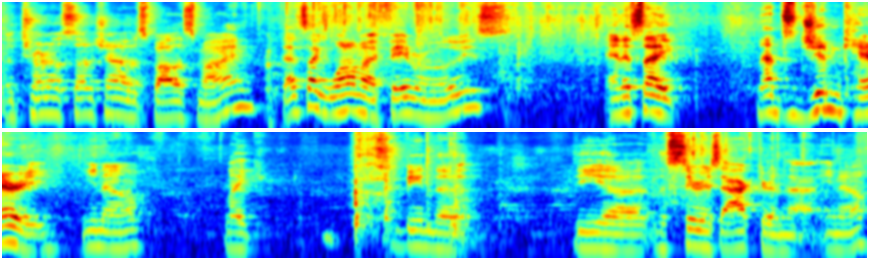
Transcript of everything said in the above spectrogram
Eternal Sunshine of the Spotless Mind. That's like one of my favorite movies, and it's like that's Jim Carrey, you know, like being the the uh, the serious actor in that, you know.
